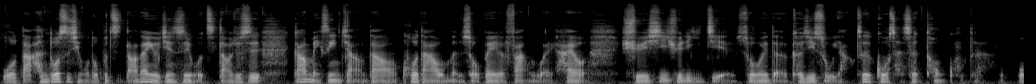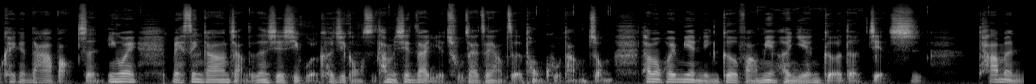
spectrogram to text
我大很多事情我都不知道，但有件事情我知道，就是刚刚 Maxine 讲到扩大我们手背的范围，还有学习去理解所谓的科技素养，这个过程是很痛苦的。我可以跟大家保证，因为美信刚刚讲的那些细股的科技公司，他们现在也处在这样子的痛苦当中，他们会面临。各方面很严格的检视，他们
